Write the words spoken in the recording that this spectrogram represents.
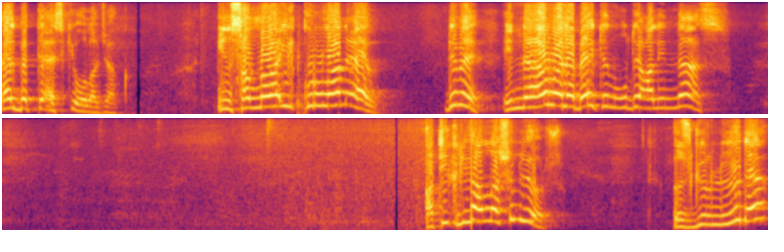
Elbette eski olacak. İnsanlara ilk kurulan ev. Değil mi? İnne evvele beytin vudi'a linnâs. Atikliği anlaşılıyor. Özgürlüğü de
